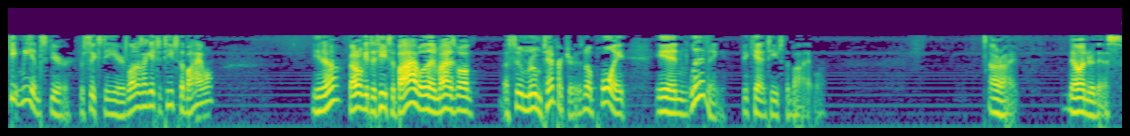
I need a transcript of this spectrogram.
Keep me obscure for 60 years. As long as I get to teach the Bible. You know? If I don't get to teach the Bible, then I might as well assume room temperature. There's no point in living if you can't teach the Bible. All right. Now under this.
